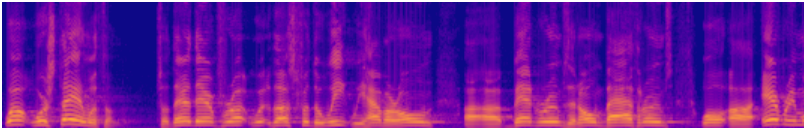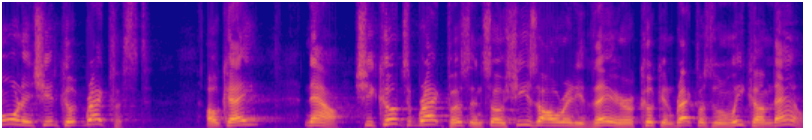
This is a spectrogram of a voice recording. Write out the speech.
Well, we're staying with them. So they're there for, with us for the week. We have our own uh, uh bedrooms and own bathrooms. Well, uh, every morning she'd cook breakfast. Okay? Now, she cooks breakfast, and so she's already there cooking breakfast when we come down.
